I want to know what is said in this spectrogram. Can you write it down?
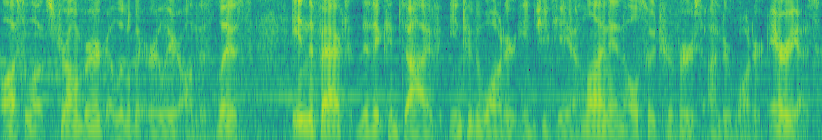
Ocelot Stromberg a little bit earlier on this list, in the fact that it can dive into the water in GTA Online and also traverse underwater areas.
